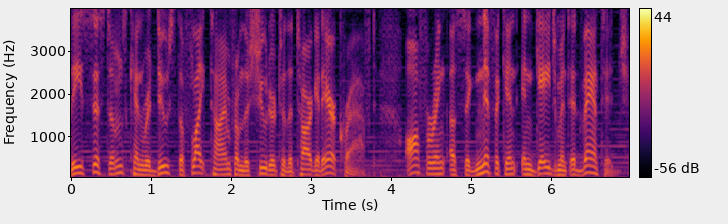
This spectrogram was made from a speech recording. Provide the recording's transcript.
These systems can reduce the flight time from the shooter to the target aircraft, offering a significant engagement advantage.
